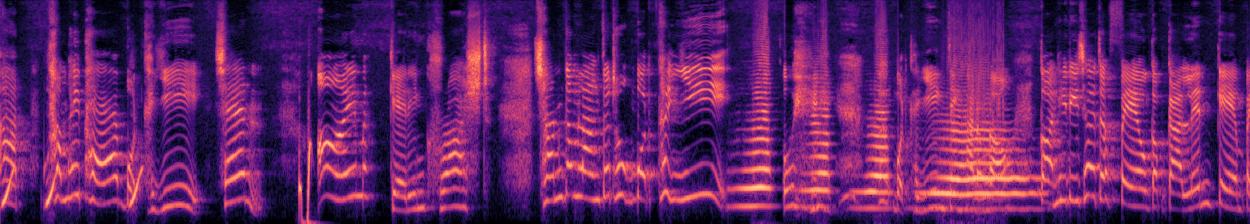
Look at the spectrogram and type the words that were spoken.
อัดทำให้แพ้บทขยี้ เช่น I'm getting crushed ฉันกำลังจะถูกบทขยี้ อุ้ยบทขยี้จริงค่ะน้องๆ ก่อนที่ดิเชอร์จะเฟลกับการเล่นเกมไป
